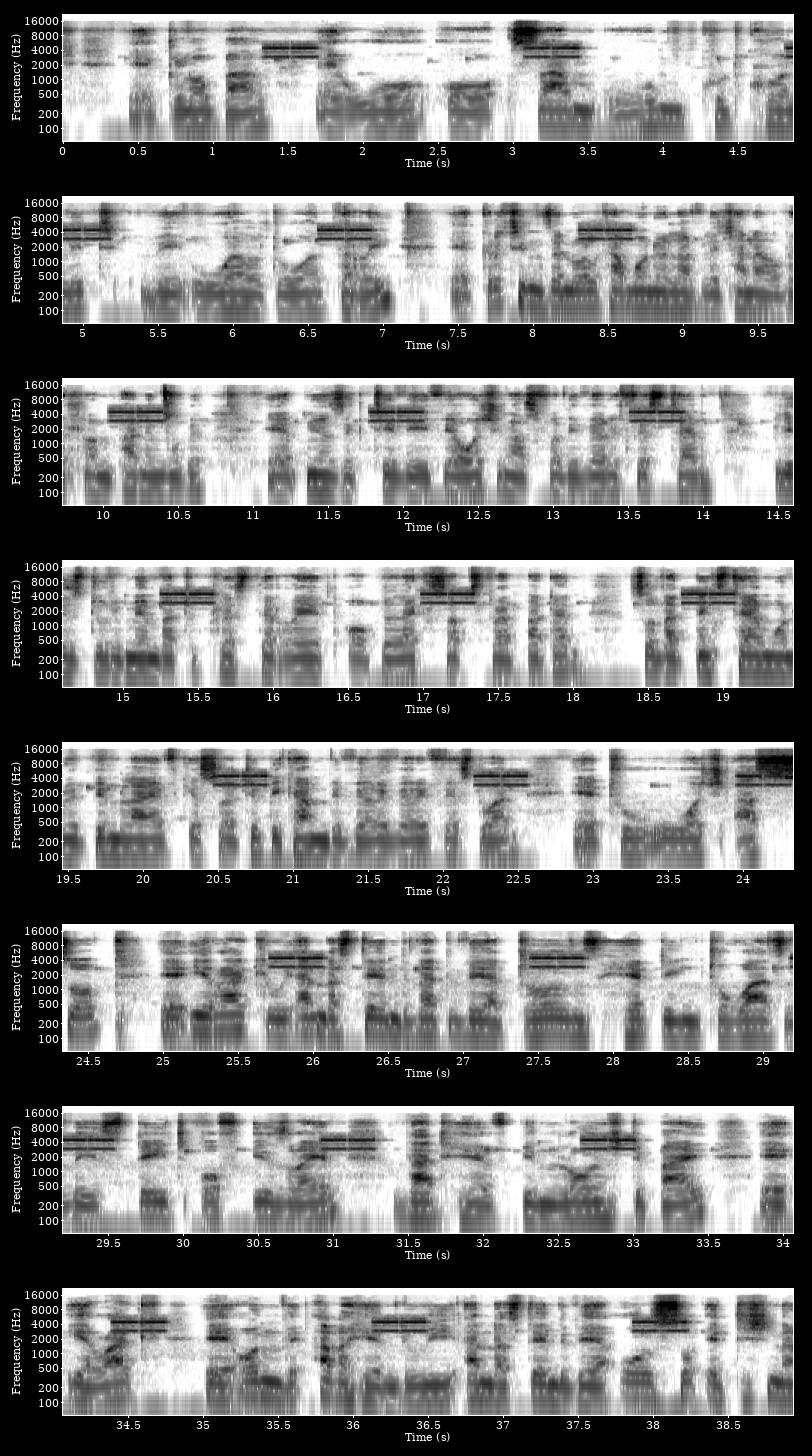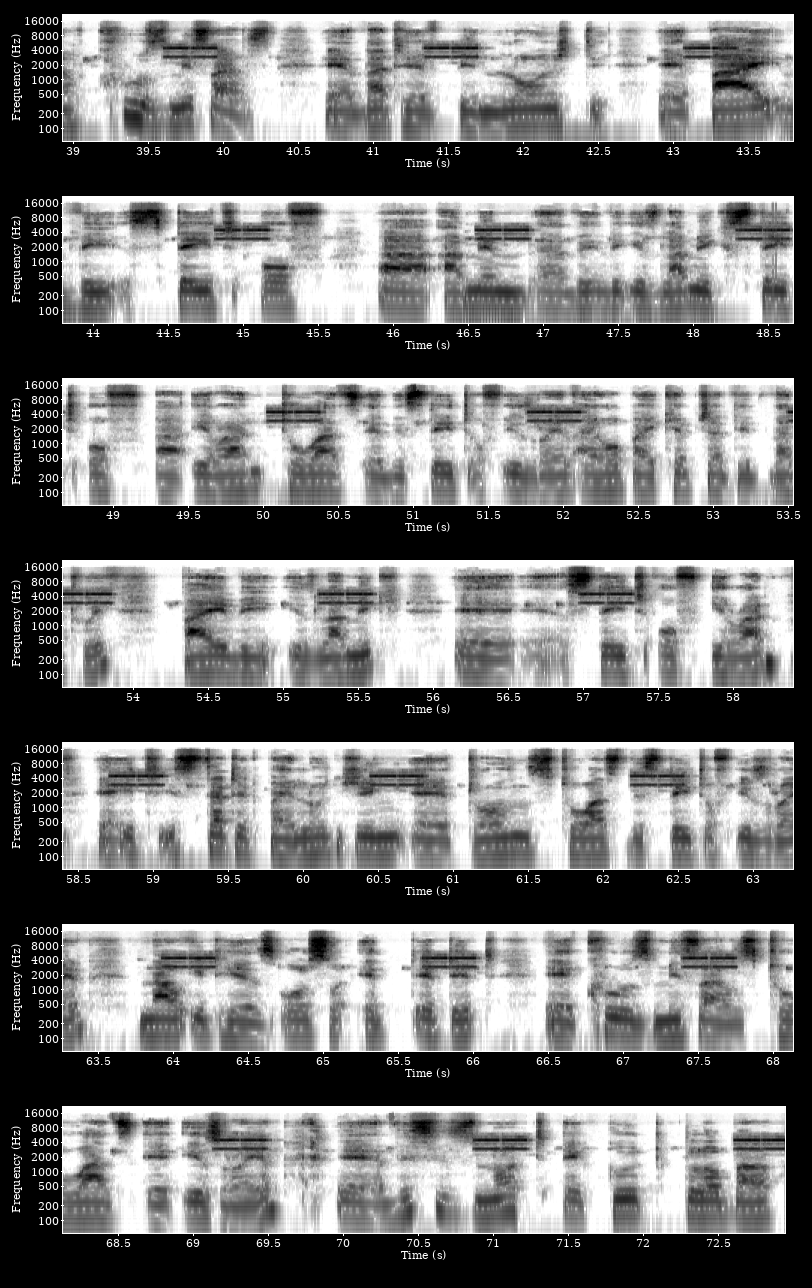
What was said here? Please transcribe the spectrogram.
uh, global uh, war, or some whom could call it the World War Three. Uh, greetings and welcome on your lovely channel, the Hloniphani Ncube uh, Music TV. If you are watching us for the very first time, please do remember to press the red or black subscribe button so that next time when we beam live guess what you become the very very first one uh, to watch us. So uh, iraq we understand that there are drones heading towards the state of israel that have been launched by uh, iraq uh, on the other hand, we understand there are also additional cruise missiles uh, that have been launched uh, by the state of, uh, I mean, uh, the, the Islamic State of uh, Iran towards the state of Israel. I hope I captured it that way by the Islamic uh, uh, state of Iran. Uh, it started by launching uh, drones towards the state of Israel. Now it has also added uh, cruise missiles towards uh, Israel. this is not a good global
